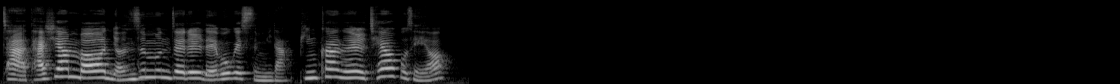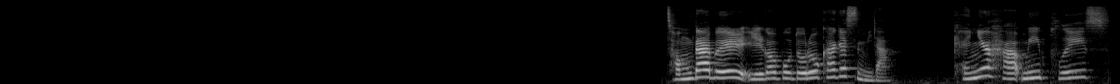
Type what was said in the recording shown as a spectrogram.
자, 다시 한번 연습 문제를 내보겠습니다. 빈칸을 채워보세요. 정답을 읽어보도록 하겠습니다. Can you help me, please?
